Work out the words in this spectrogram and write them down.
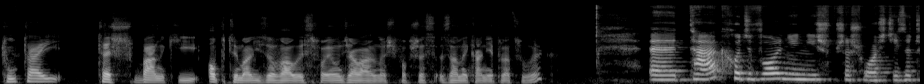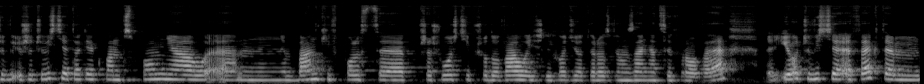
Tutaj też banki optymalizowały swoją działalność poprzez zamykanie placówek? E, tak, choć wolniej niż w przeszłości. Rzeczywiście, tak jak Pan wspomniał, banki w Polsce w przeszłości przodowały, jeśli chodzi o te rozwiązania cyfrowe. I oczywiście efektem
